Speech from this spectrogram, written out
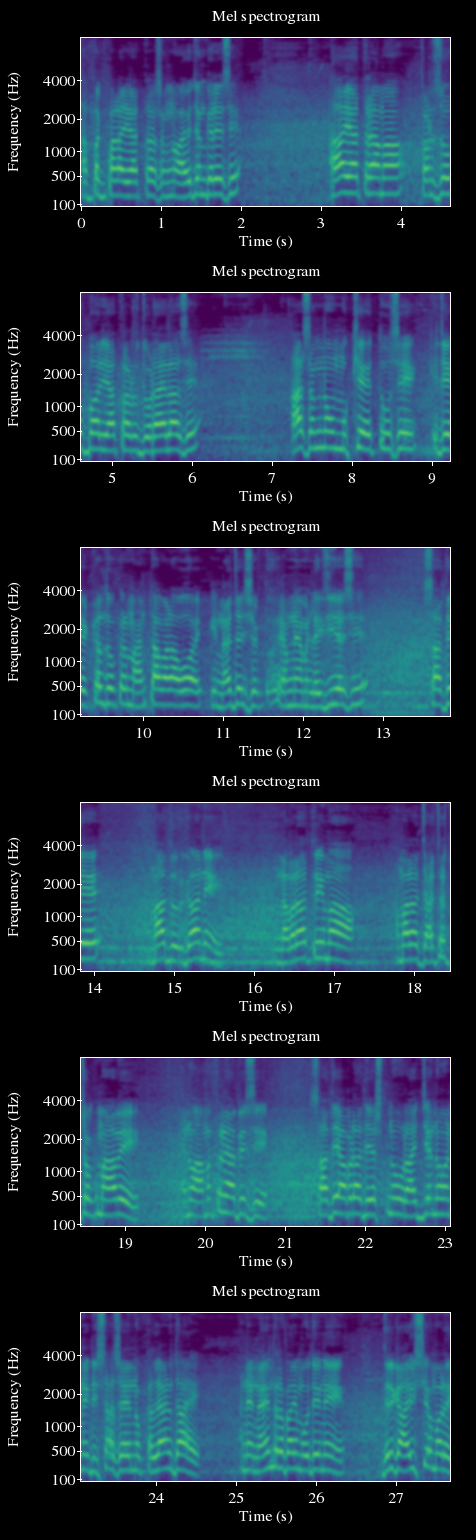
આ પગપાળા યાત્રા સંઘનું આયોજન કરે છે. આ યાત્રામાં ત્રણસો ઉપર યાત્રાળુ જોડાયેલા છે. આ સંઘનો મુખ્ય હેતુ છે કે જે એકલ દોકલ માનતાવાળા હોય એ ન જઈ શકતો હોય એમને અમે લઈ જઈએ છીએ. સાથે મા દુર્ગાને નવરાત્રિમાં અમારા ચાચા ચોકમાં આવે એનું આમંત્રણ આપીએ છીએ સાથે આપણા દેશનું રાજ્યનું અને ડીસા શહેરનું કલ્યાણ થાય અને નરેન્દ્રભાઈ મોદીને દીર્ઘ આયુષ્ય મળે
